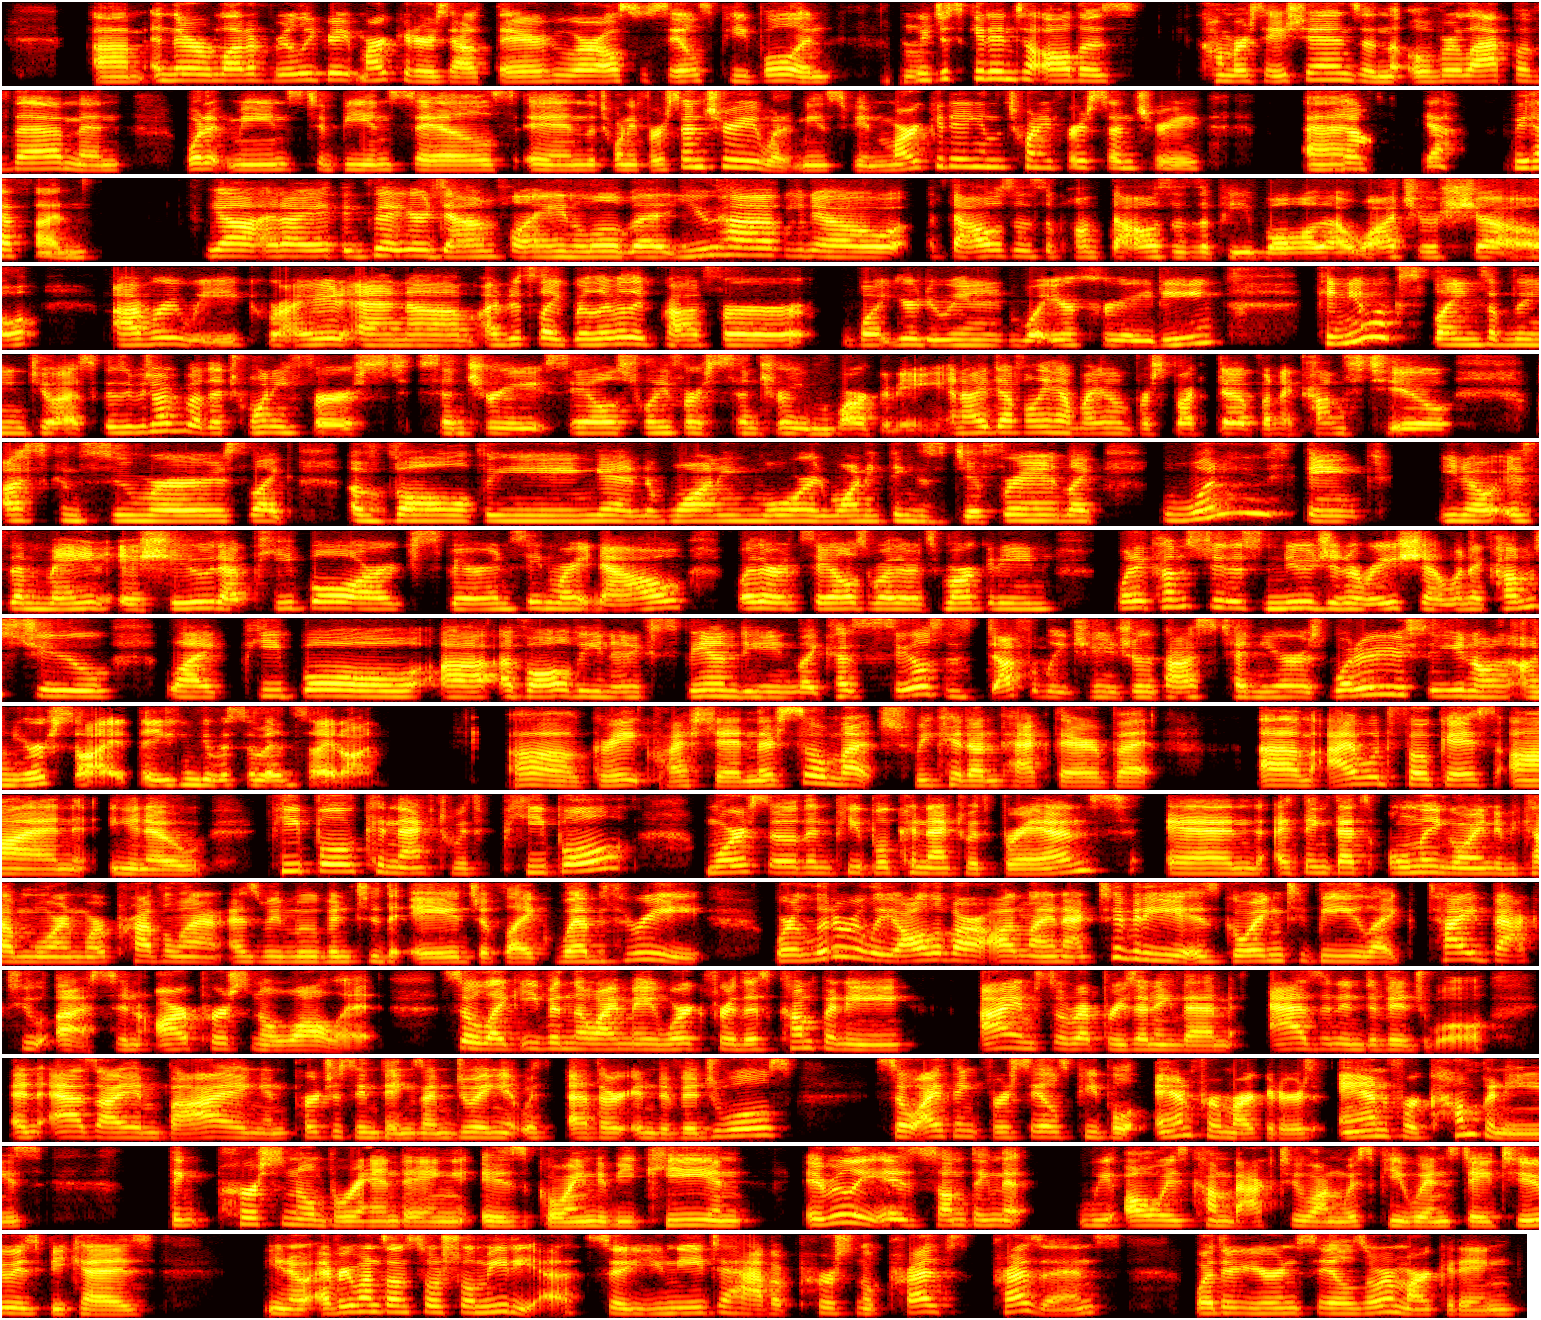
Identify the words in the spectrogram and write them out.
Um, and there are a lot of really great marketers out there who are also salespeople. And mm-hmm. we just get into all those conversations and the overlap of them and what it means to be in sales in the 21st century, what it means to be in marketing in the 21st century. And yeah, yeah we have fun. Yeah, and I think that you're downplaying a little bit. You have, you know, thousands upon thousands of people that watch your show every week, right? And um, I'm just like really, really proud for what you're doing and what you're creating. Can you explain something to us? Because we talked about the 21st century sales, 21st century marketing, and I definitely have my own perspective when it comes to us consumers like evolving and wanting more and wanting things different. Like, what do you think you know, is the main issue that people are experiencing right now, whether it's sales, whether it's marketing, when it comes to this new generation, when it comes to like people uh, evolving and expanding, like because sales has definitely changed over the past 10 years. What are you seeing on, on your side that you can give us some insight on? Oh, great question. There's so much we could unpack there, but um, I would focus on, you know, people connect with people more so than people connect with brands. And I think that's only going to become more and more prevalent as we move into the age of like Web3, where literally all of our online activity is going to be like tied back to us in our personal wallet. So, like, even though I may work for this company, I am still representing them as an individual. And as I am buying and purchasing things, I'm doing it with other individuals. So, I think for salespeople and for marketers and for companies, I think personal branding is going to be key. And it really is something that we always come back to on Whiskey Wednesday, too, is because you know everyone's on social media. So you need to have a personal pres- presence whether you're in sales or marketing.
